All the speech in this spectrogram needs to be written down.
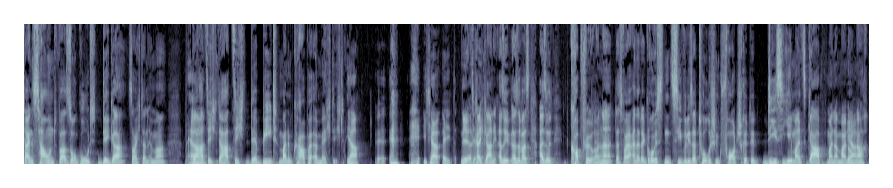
dein Sound war so gut, Digga, sag ich dann immer. Da Ja. hat sich, da hat sich der Beat meinem Körper ermächtigt. Ja. Ich habe Nee, das kann ich gar nicht. Also, also was, also Kopfhörer, ne? Das war ja einer der größten zivilisatorischen Fortschritte, die es jemals gab, meiner Meinung Ja. nach.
